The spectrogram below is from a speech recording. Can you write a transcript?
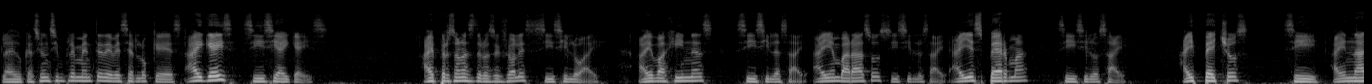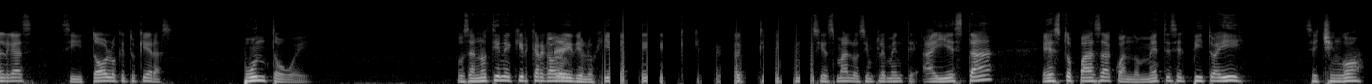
La educación simplemente debe ser lo que es. ¿Hay gays? Sí, sí hay gays. ¿Hay personas heterosexuales? Sí, sí lo hay. ¿Hay vaginas? Sí, sí las hay. ¿Hay embarazos? Sí, sí los hay. ¿Hay esperma? Sí, sí los hay. ¿Hay pechos? Sí. ¿Hay nalgas? Sí, todo lo que tú quieras. Punto, güey. O sea, no tiene que ir cargado de ideología. Si es malo, simplemente ahí está. Esto pasa cuando metes el pito ahí. Se chingó.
